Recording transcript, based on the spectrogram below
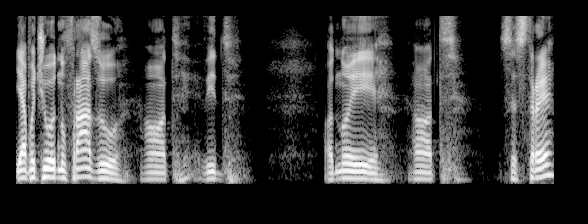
Я почув одну фразу от, від одної от, сестри.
